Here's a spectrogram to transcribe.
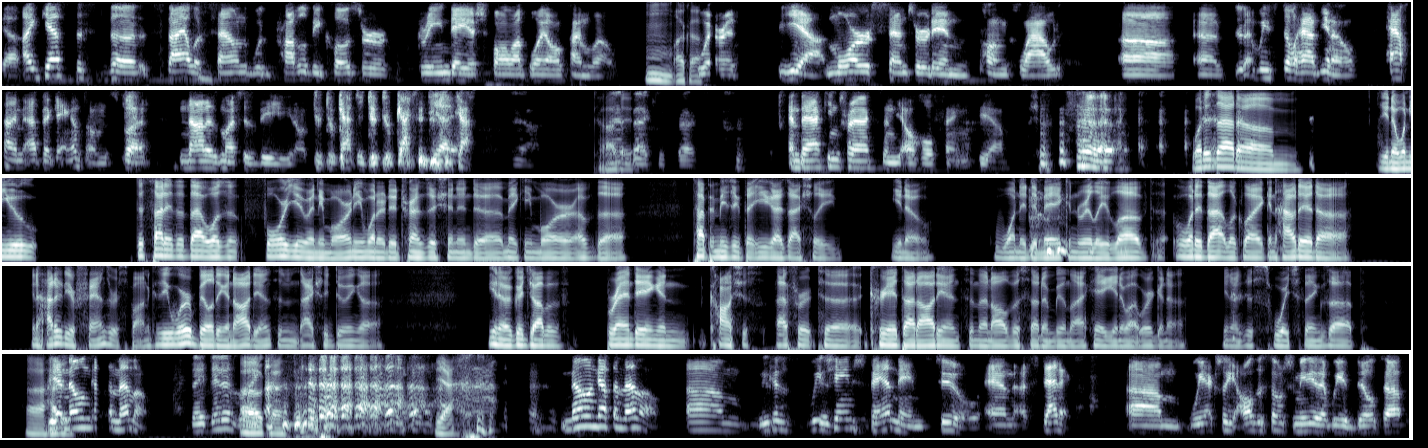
Yeah, I guess the the style of sound would probably be closer Green Day-ish Fall Out Boy All Time Low. Mm, okay. Where it, yeah, more centered in punk loud. Uh, uh, we still have you know halftime epic anthems, but yeah. not as much as the you know do do do do do do do yeah. Yeah. Got and it. backing tracks. and backing tracks and a whole thing. Yeah. Sure. what did that um you know when you decided that that wasn't for you anymore and you wanted to transition into making more of the type of music that you guys actually you know wanted to make and really loved what did that look like? And how did uh you know how did your fans respond? Because you were building an audience and actually doing a you know a good job of branding and conscious effort to create that audience and then all of a sudden being like hey you know what? We're gonna you know just switch things up. Uh, yeah did... no one got the memo. They didn't like oh, okay. Yeah. No one got the memo um, because we changed band names too and aesthetic um, we actually all the social media that we had built up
